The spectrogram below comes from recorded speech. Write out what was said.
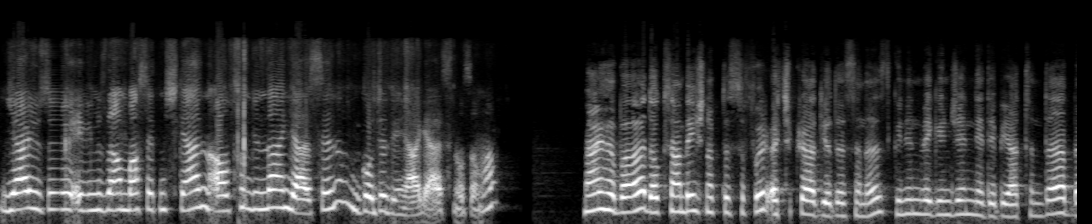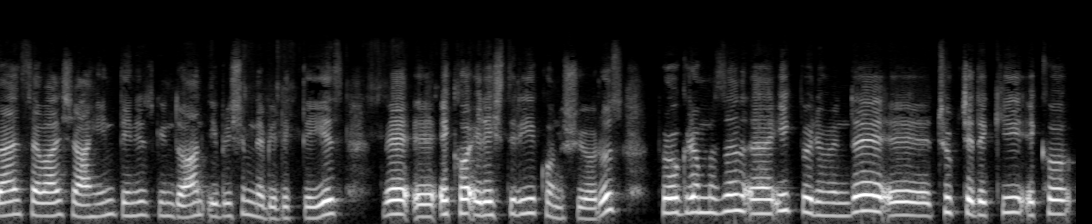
Yeryüzü evimizden bahsetmişken Altın Günden gelsin, Koca Dünya gelsin o zaman. Merhaba, 95.0 Açık Radyo'dasınız. Günün ve Güncel'in edebiyatında ben Seval Şahin, Deniz Gündoğan, İbrişim'le birlikteyiz ve e, eko eleştiriyi konuşuyoruz. Programımızın e, ilk bölümünde e, Türkçedeki eko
